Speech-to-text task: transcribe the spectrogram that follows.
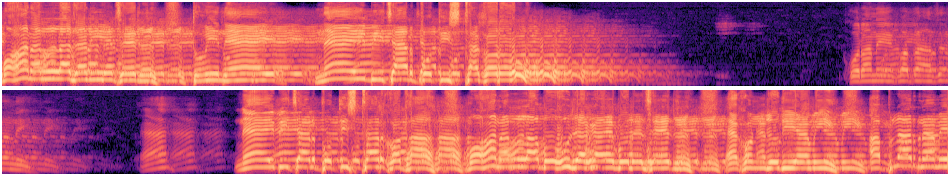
মহান আল্লাহ জানিয়েছেন, তুমি ন্যায় ন্যায় বিচার প্রতিষ্ঠা করো। কোরআনে কথা আছে না নেই? হ্যাঁ? ন্যায় বিচার প্রতিষ্ঠার কথা মহান আল্লাহ বহু জায়গায় বলেছেন। এখন যদি আমি আপনার নামে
